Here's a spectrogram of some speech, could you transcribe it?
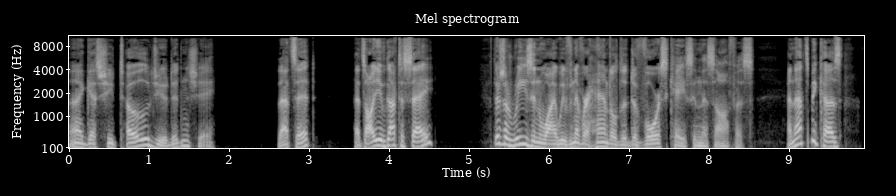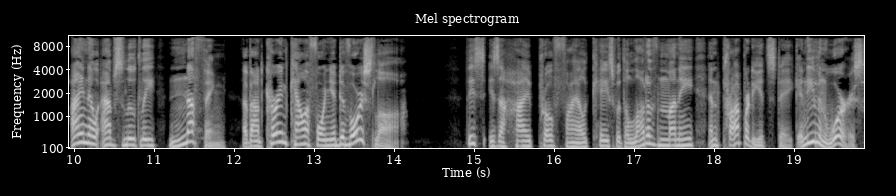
I guess she told you, didn't she? That's it? That's all you've got to say? There's a reason why we've never handled a divorce case in this office, and that's because I know absolutely nothing about current California divorce law. This is a high profile case with a lot of money and property at stake, and even worse,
